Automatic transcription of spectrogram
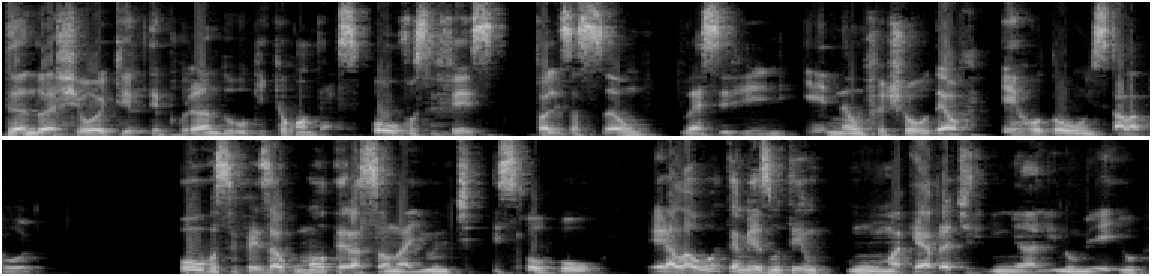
dando F8 e ele depurando, o que, que acontece? Ou você fez atualização do SVN e não fechou o Delphi e rodou o instalador, ou você fez alguma alteração na Unity e salvou ela, ou até mesmo tem um, uma quebra de linha ali no meio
